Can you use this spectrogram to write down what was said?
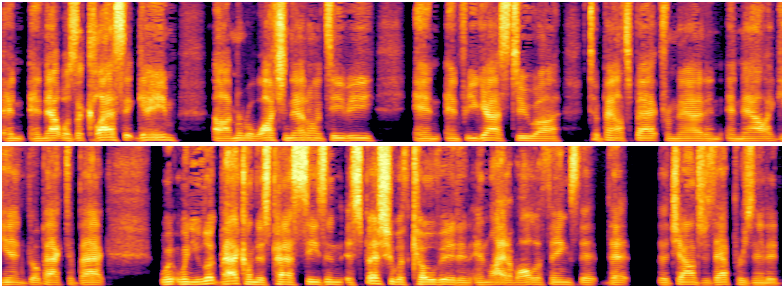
and and that was a classic game. Uh, I remember watching that on TV, and and for you guys to uh, to bounce back from that and and now again go back to back when, when you look back on this past season especially with covid and in light of all the things that that the challenges that presented.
